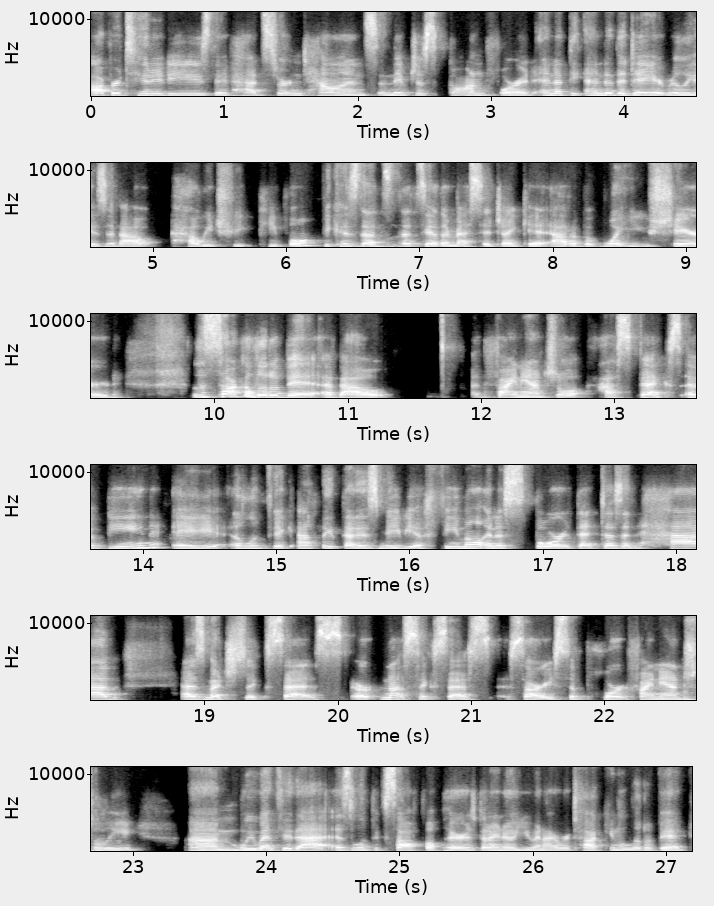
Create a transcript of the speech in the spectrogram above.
opportunities, they've had certain talents and they've just gone for it. And at the end of the day, it really is about how we treat people because that's mm-hmm. that's the other message I get out of what you shared. Let's talk a little bit about financial aspects of being a Olympic athlete that is maybe a female in a sport that doesn't have as much success or not success, sorry, support financially. Mm-hmm um, we went through that as Olympic softball players, but I know you and I were talking a little bit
